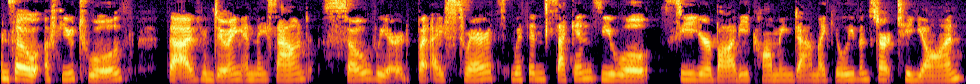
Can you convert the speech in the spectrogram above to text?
And so, a few tools that I've been doing, and they sound so weird, but I swear it's within seconds you will see your body calming down. Like you'll even start to yawn.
